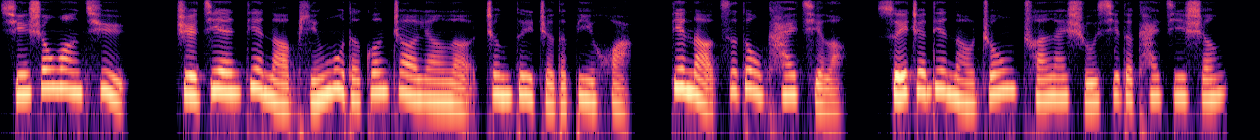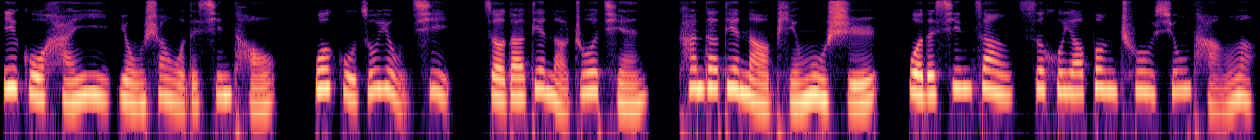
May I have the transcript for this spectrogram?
循声望去，只见电脑屏幕的光照亮了正对着的壁画，电脑自动开启了。随着电脑中传来熟悉的开机声，一股寒意涌上我的心头。我鼓足勇气走到电脑桌前，看到电脑屏幕时，我的心脏似乎要蹦出胸膛了。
